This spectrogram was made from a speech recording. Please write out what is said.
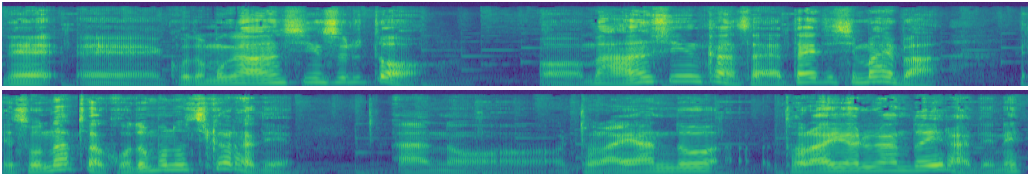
で、えー、子供が安心すると、まあ安心感さえ与えてしまえば、その後は子供の力で、あのトライアンドトライアルエラーでね、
